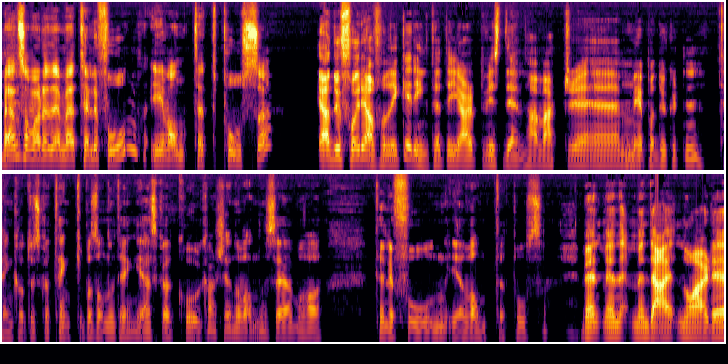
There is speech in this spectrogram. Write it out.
Men så var det det med telefon i vanntett pose. Ja, du får iallfall ikke ringt etter hjelp hvis den har vært eh, Mm. med på dukkerten. Tenk at du skal tenke på sånne ting. Jeg skal gå kanskje gjennom vannet, så jeg må ha telefonen i en vanntett pose. Men, men, men det er, nå er det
